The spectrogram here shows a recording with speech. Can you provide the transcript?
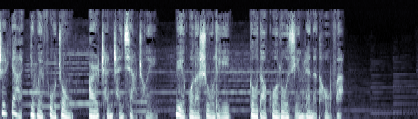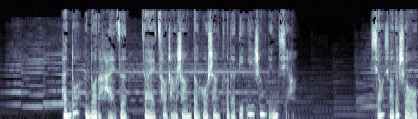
枝桠因为负重而沉沉下垂，越过了树篱，勾到过路行人的头发。很多很多的孩子在操场上等候上课的第一声铃响，小小的手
